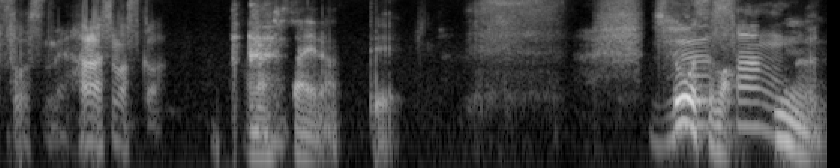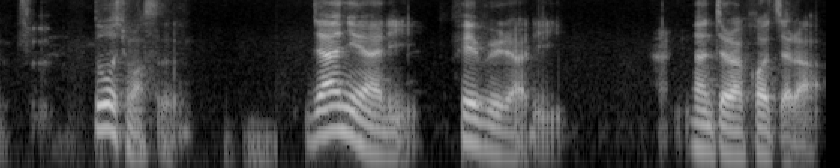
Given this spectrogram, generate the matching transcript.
そうですね。話しますか？話したいなって。どうしま13月。どうします？ January、February、なんちゃらこうちゃら、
